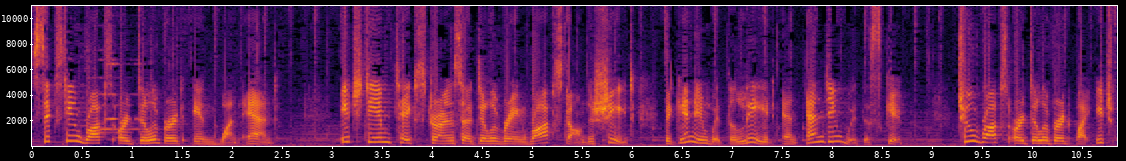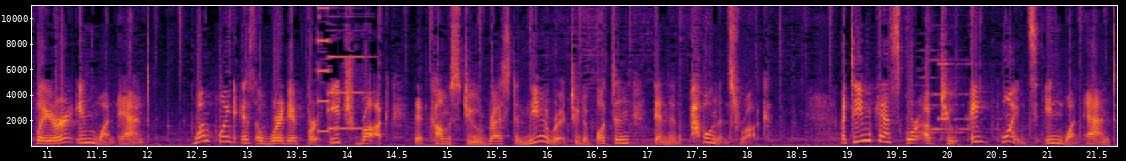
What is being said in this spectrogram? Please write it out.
16 rocks are delivered in one end. Each team takes turns uh, delivering rocks down the sheet, beginning with the lead and ending with the skip. Two rocks are delivered by each player in one end. One point is awarded for each rock that comes to rest nearer to the button than an opponent's rock. A team can score up to 8 points in one end.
